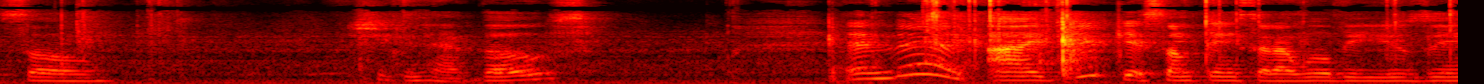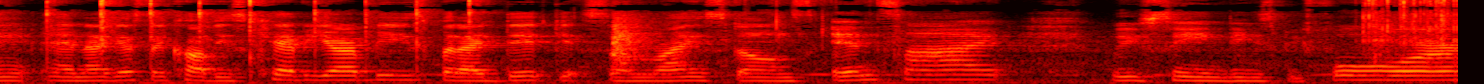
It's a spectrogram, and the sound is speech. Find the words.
So she can have those. And then I did get some things that I will be using, and I guess they call these caviar beads, but I did get some rhinestones inside. We've seen these before.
